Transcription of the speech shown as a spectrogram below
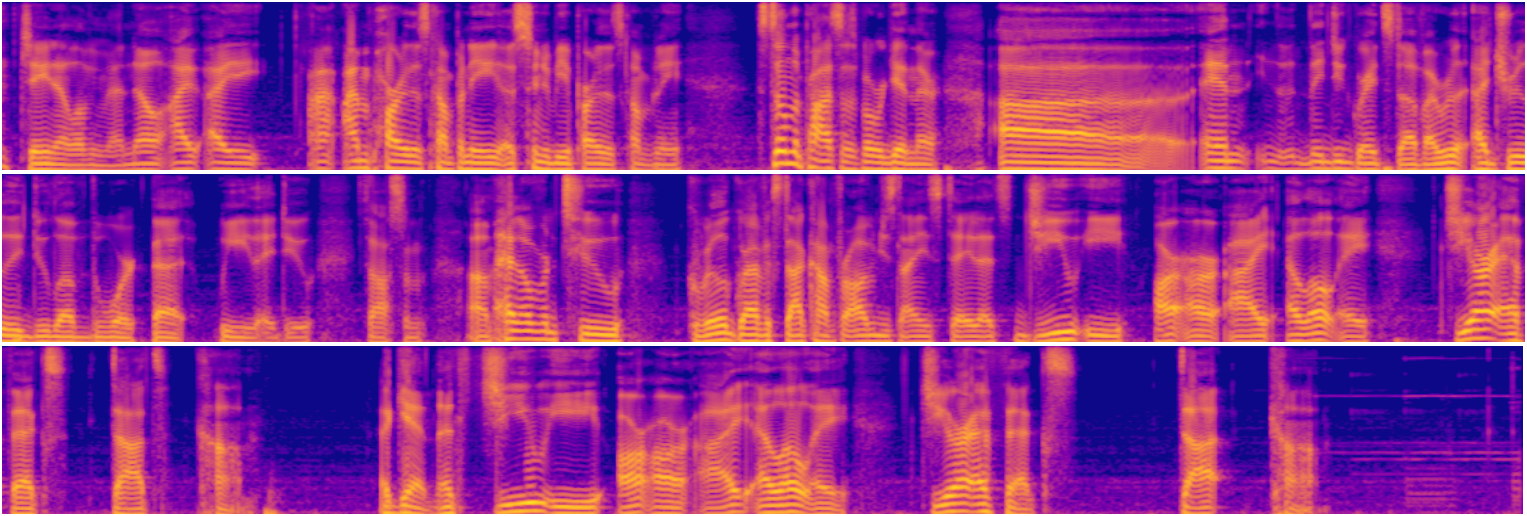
Jane, I love you, man. No, I, I, I, I'm part of this company, uh, soon to be a part of this company. Still in the process, but we're getting there. Uh, and they do great stuff. I really, I truly do love the work that we they do. It's awesome. Um, head over to GuerrillaGraphics.com for all of your designs today. That's G U E R R I L L A G R F X.com. Again, that's G U E R R I L L A G R F X.com.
